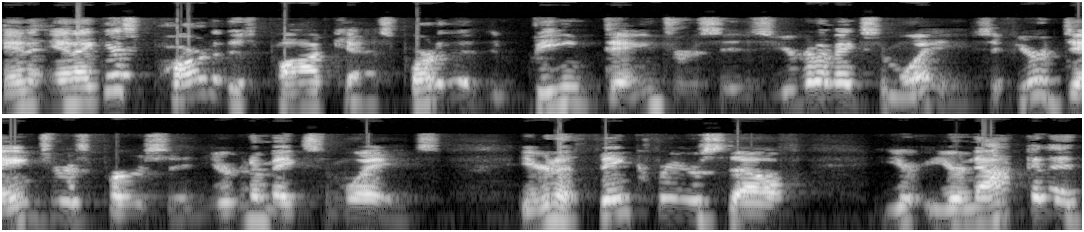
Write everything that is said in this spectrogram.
And, and I guess part of this podcast, part of it being dangerous is you're going to make some waves. If you're a dangerous person, you're going to make some waves. You're going to think for yourself. You're, you're not going to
